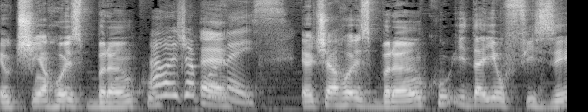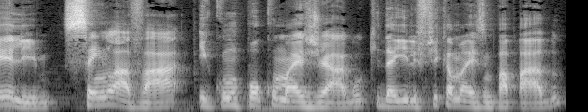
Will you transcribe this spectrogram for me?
eu tinha arroz branco. Arroz japonês. Eu tinha arroz branco e daí eu fiz ele sem lavar e com um pouco mais de água, que daí ele fica mais empapado.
